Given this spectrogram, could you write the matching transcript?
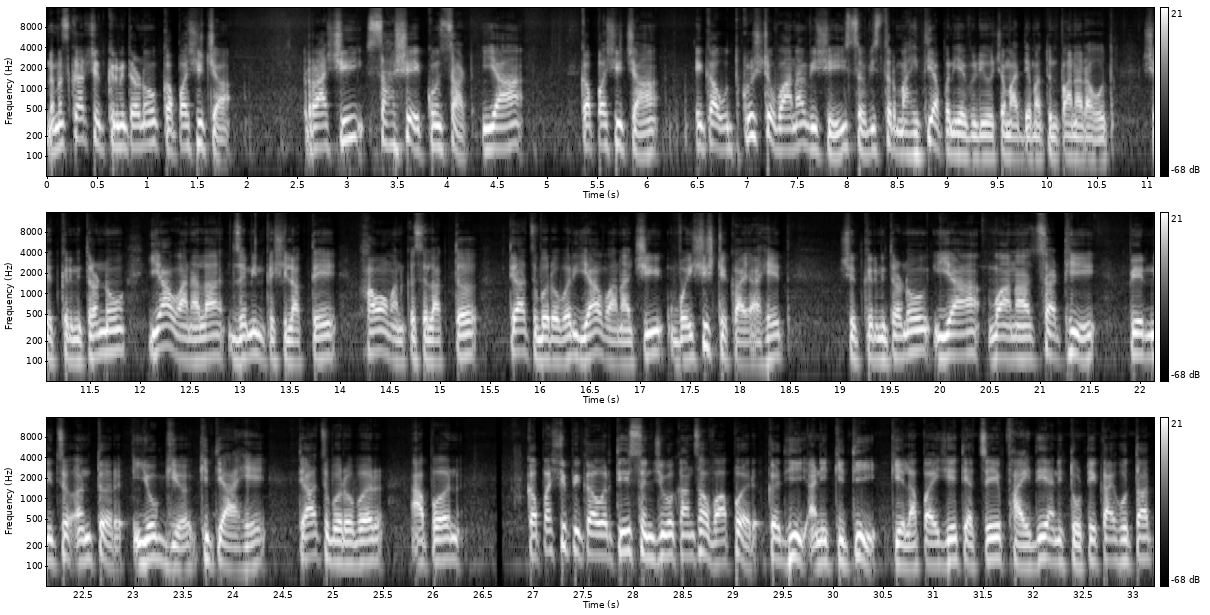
नमस्कार शेतकरी मित्रांनो कपाशीच्या राशी सहाशे एकोणसाठ या कपाशीच्या एका उत्कृष्ट वानाविषयी सविस्तर माहिती आपण या व्हिडिओच्या माध्यमातून पाहणार आहोत. शेतकरी मित्रांनो या वाणाला जमीन कशी लागते हवामान कसं लागतं त्याचबरोबर या वाणाची वैशिष्ट्ये काय आहेत? शेतकरी मित्रांनो या वाणासाठी पेरणीचं अंतर योग्य किती आहे? त्याचबरोबर आपण कपाशी पिकावरती संजीवकांचा वापर कधी आणि किती केला पाहिजे त्याचे फायदे आणि तोटे काय होतात?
